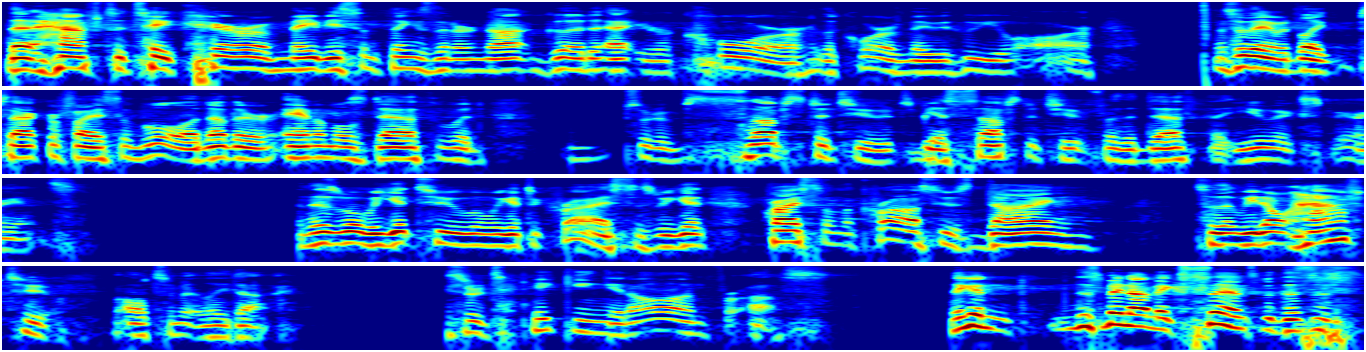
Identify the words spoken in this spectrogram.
that have to take care of maybe some things that are not good at your core, the core of maybe who you are. And so they would like sacrifice a bull. Another animal's death would sort of substitute, be a substitute for the death that you experience. And this is what we get to when we get to Christ, is we get Christ on the cross who's dying so that we don't have to ultimately die. He's sort of taking it on for us. Again, this may not make sense, but this is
